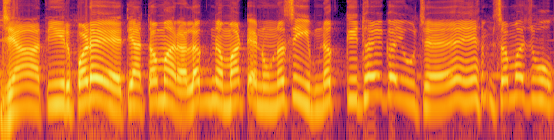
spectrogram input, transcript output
જ્યાં તીર પડે, ત્યાં તમારા લગ્ન માટેનું નસીબ નક્કી થઈ ગયું છે, એમ સમજવું.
